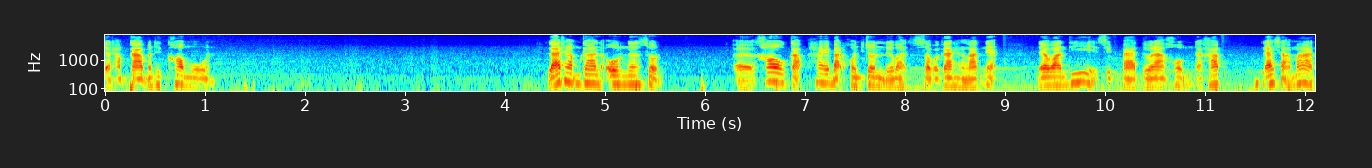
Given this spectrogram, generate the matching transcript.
จะทำการบันทึกข้อมูล และทำการโอนเงินสดเเข้ากับให้บัตรคนจนหรือบัตรสวัสดิการแห่งรัฐเนี่ย ในวันที่ 18 ตุลาคมนะครับ และสามารถ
